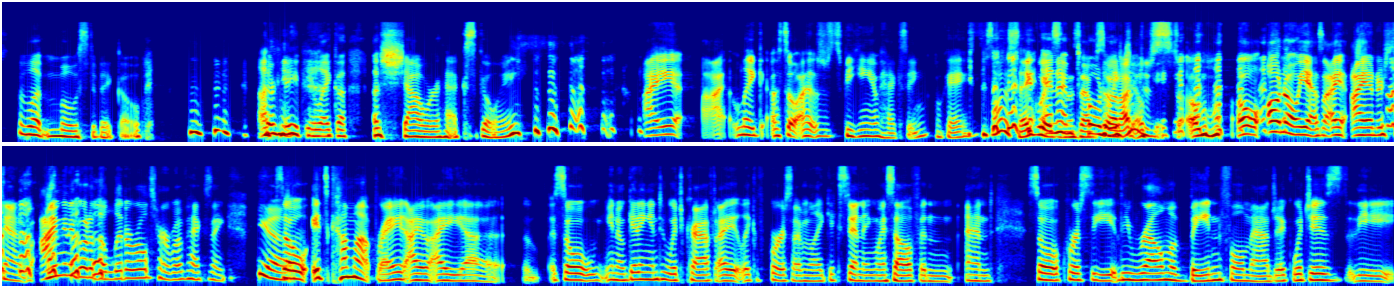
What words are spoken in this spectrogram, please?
let most of it go there may be like a, a shower hex going. I, I like uh, so I was speaking of hexing. Okay, there's a lot of segues in I'm this totally episode. I'm just oh, oh oh no yes I I understand. I'm gonna go to the literal term of hexing. Yeah. So it's come up right. I I uh so you know getting into witchcraft. I like of course I'm like extending myself and and so of course the the realm of baneful magic, which is the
